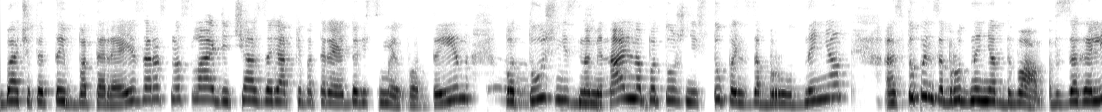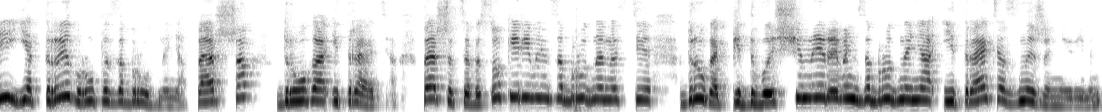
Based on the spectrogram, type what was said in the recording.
бачите тип батареї зараз на слайді. Час зарядки батареї до 8 годин, потужність, номінальна потужність, ступень забруднення. Ступень забруднення 2. Взагалі є три групи забруднення. Перша, друга і третя. Перша це високий рівень забрудненості, друга підвищений рівень забруднення, і третя знижений рівень.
